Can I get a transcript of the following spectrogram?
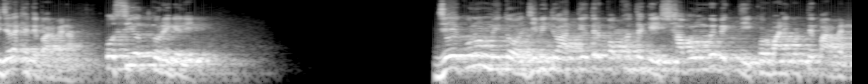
নিজেরা খেতে পারবে না। ওসিয়ত করে গেলে যে কোনো মৃত জীবিত আত্মীয়দের পক্ষ থেকে স্বাবলম্বী ব্যক্তি কোরবানি করতে পারবেন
